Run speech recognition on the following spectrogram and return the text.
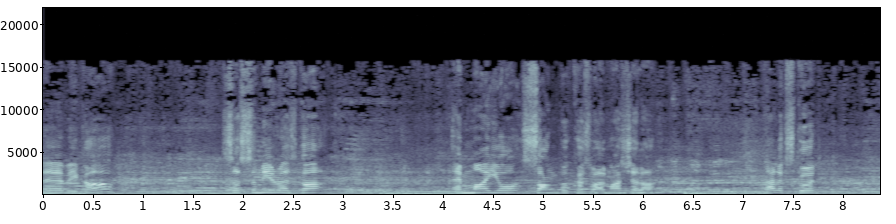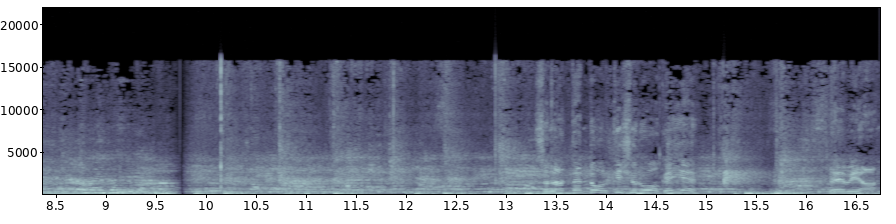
There we go. So Samira's got a Mayo songbook as well, mashallah. That looks good. So लगता है ढोल की शुरू हो गई है There we are.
